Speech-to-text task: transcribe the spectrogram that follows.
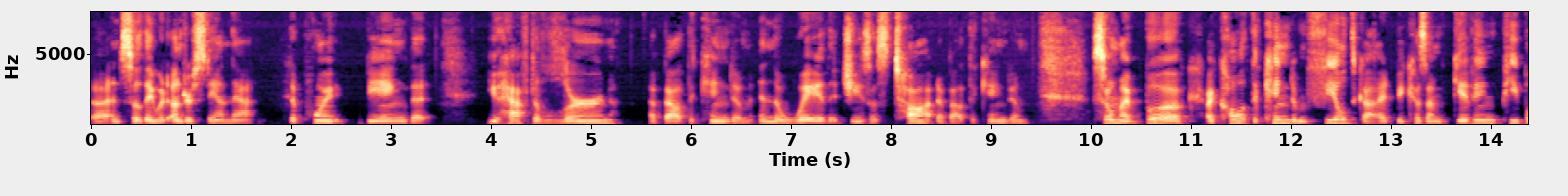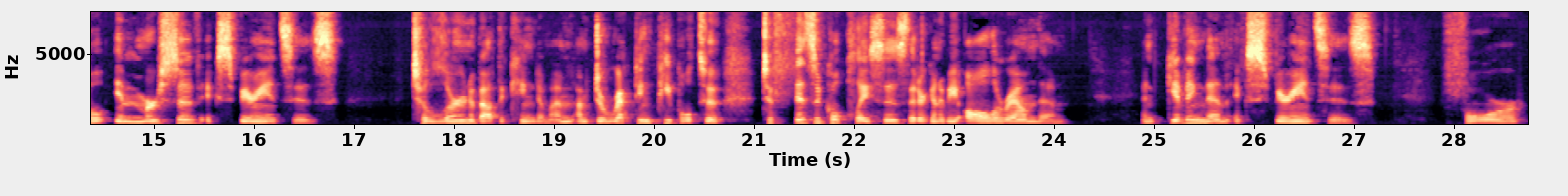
Uh, and so they would understand that. The point being that you have to learn about the kingdom in the way that Jesus taught about the kingdom. So, my book, I call it the Kingdom Field Guide because I'm giving people immersive experiences to learn about the kingdom. I'm, I'm directing people to, to physical places that are going to be all around them and giving them experiences for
